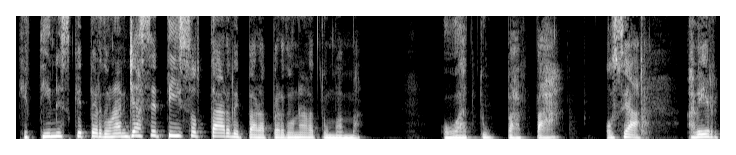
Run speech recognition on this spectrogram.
que tienes que perdonar. Ya se te hizo tarde para perdonar a tu mamá o a tu papá. O sea, a ver,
